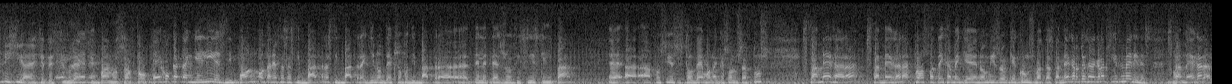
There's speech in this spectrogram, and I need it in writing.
στοιχεία έχετε Έχω, συλλέξει ναι, ναι. πάνω σε αυτό. Έχω καταγγελίες λοιπόν όταν έφτασα στην Πάτρα. Στην Πάτρα γίνονται έξω από την Πάτρα ε, τελετές ζωοθυσίες κλπ. Ε, α- αφοσίωση στο δαίμονα και σε όλους αυτούς. Στα Μέγαρα, στα Μέγαρα, πρόσφατα είχαμε και νομίζω και κρούσματα στα Μέγαρα, το είχαν γράψει οι εφημερίδες. Στα Μάλιστα. Μέγαρα,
